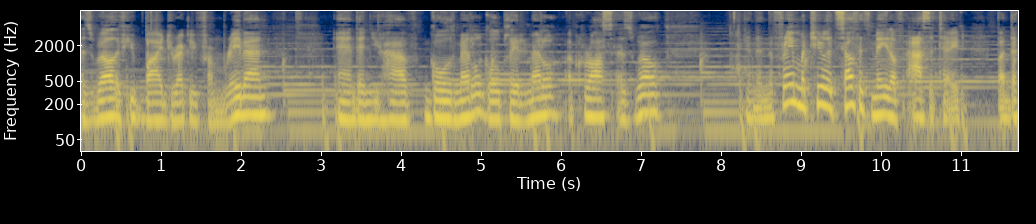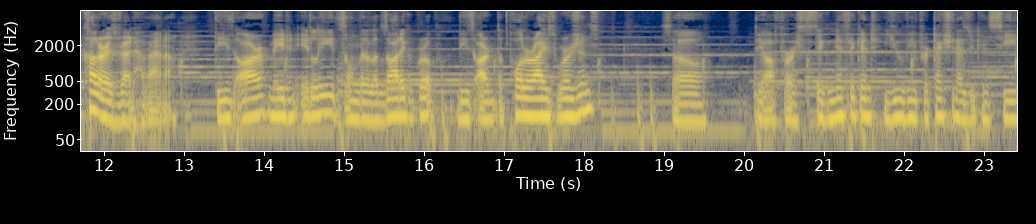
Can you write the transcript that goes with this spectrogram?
as well if you buy directly from Ray-Ban. And then you have gold metal, gold plated metal across as well. And then the frame material itself is made of acetate, but the color is red Havana. These are made in Italy. It's owned by the Luxottica Group. These are the polarized versions. So they offer significant UV protection as you can see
